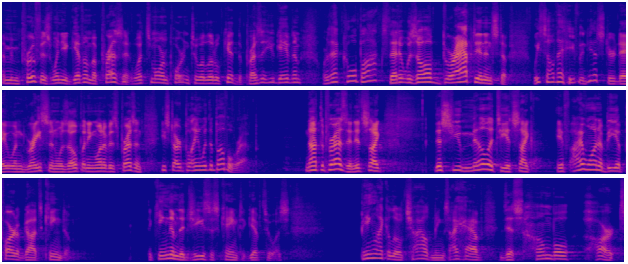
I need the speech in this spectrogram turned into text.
I mean, proof is when you give them a present. What's more important to a little kid, the present you gave them or that cool box that it was all wrapped in and stuff? We saw that even yesterday when Grayson was opening one of his presents. He started playing with the bubble wrap, not the present. It's like this humility. It's like if I want to be a part of God's kingdom, the kingdom that Jesus came to give to us, being like a little child means I have this humble heart,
